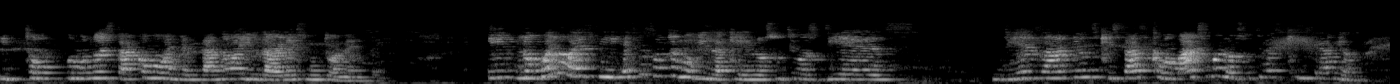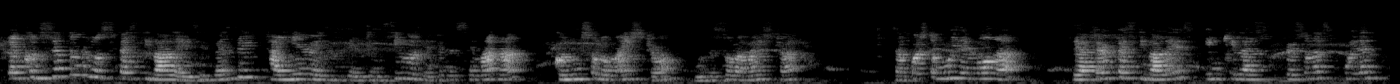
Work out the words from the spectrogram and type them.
y todo el mundo está como intentando ayudarles mutuamente. Y lo bueno es que esta es otra movida que en los últimos 10, 10 años, quizás como máximo en los últimos 15 años, el concepto de los festivales, en vez de talleres intensivos de fin de semana con un solo maestro, una sola maestra, se ha puesto muy de moda de hacer festivales en que las personas pueden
